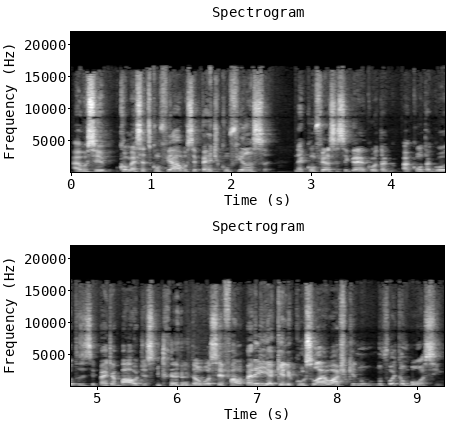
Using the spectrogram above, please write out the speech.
Aí você começa a desconfiar, você perde confiança. Né? Confiança se ganha a conta, a conta gotas e se perde a baldes. então você fala: peraí, aquele curso lá eu acho que não, não foi tão bom assim.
